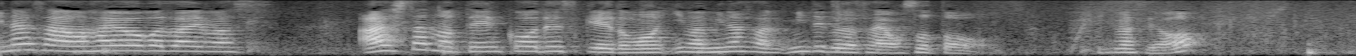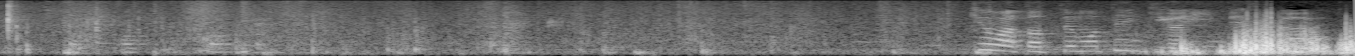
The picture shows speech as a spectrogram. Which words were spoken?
皆さんおはようございます。明日の天候ですけれども今皆さん見てくださいお外。いきますよ。今日はとっても天気がいいんですがが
